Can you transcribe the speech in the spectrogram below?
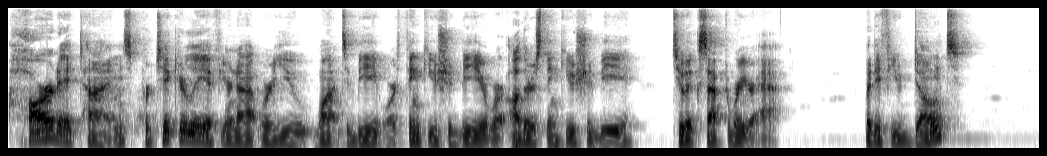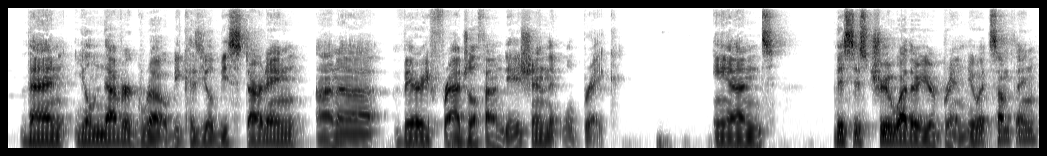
hard at times, particularly if you're not where you want to be or think you should be or where others think you should be, to accept where you're at. But if you don't, then you'll never grow because you'll be starting on a very fragile foundation that will break. And this is true whether you're brand new at something.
